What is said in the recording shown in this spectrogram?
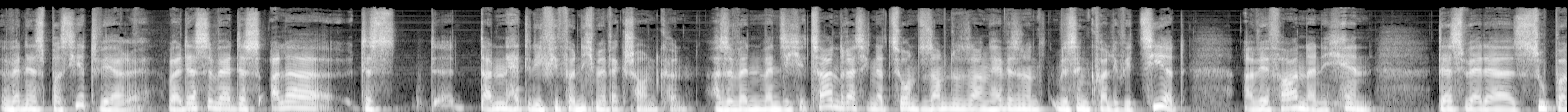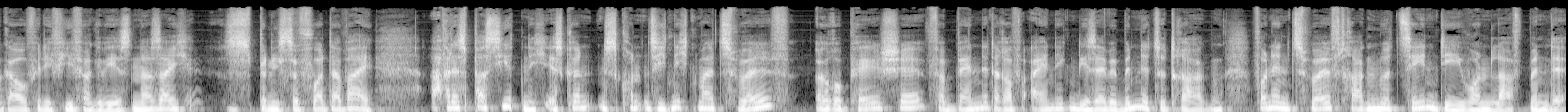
wenn es passiert wäre. Weil das wäre das aller, das, dann hätte die FIFA nicht mehr wegschauen können. Also wenn, wenn sich 32 Nationen zusammen sagen, hey, wir sind, wir sind qualifiziert, aber wir fahren da nicht hin, das wäre der Super-GAU für die FIFA gewesen. Da sage ich, bin ich sofort dabei. Aber das passiert nicht. Es, könnten, es konnten sich nicht mal zwölf europäische Verbände darauf einigen, dieselbe Binde zu tragen. Von den zwölf tragen nur zehn die One Love Binde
